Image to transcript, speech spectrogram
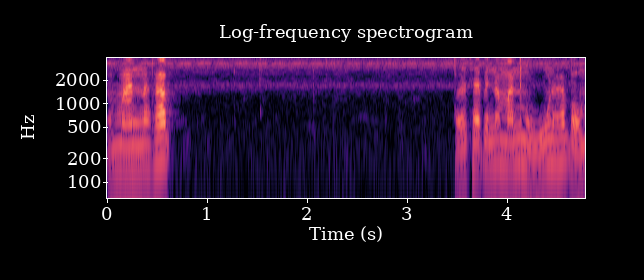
น้ำมันนะครับ เราจะใช้เป็นน้ำมันหมูนะครับผม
